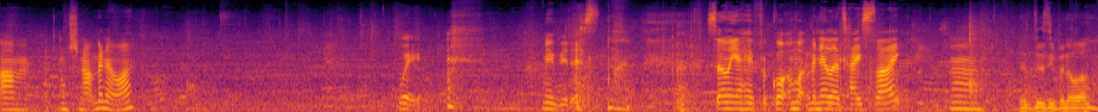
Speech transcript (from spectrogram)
Um, it's not vanilla. Wait. Maybe it is. Suddenly I have forgotten what vanilla tastes like. It's Disney vanilla.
